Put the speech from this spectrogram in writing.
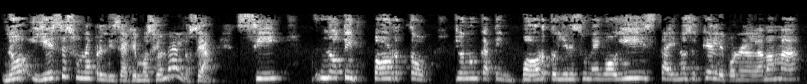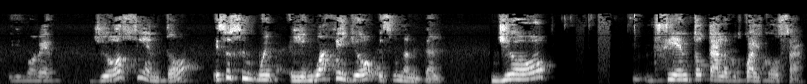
¿No? Y ese es un aprendizaje emocional. O sea, si no te importo, yo nunca te importo y eres un egoísta y no sé qué, le ponen a la mamá y digo, a ver, yo siento, eso es muy, el lenguaje yo es fundamental. Yo siento tal o cual cosa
